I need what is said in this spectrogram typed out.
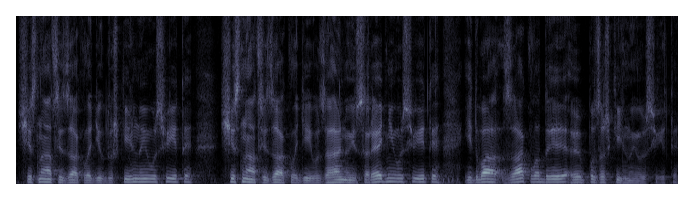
16 закладів дошкільної освіти, 16 закладів загальної середньої освіти і 2 заклади е, позашкільної освіти.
